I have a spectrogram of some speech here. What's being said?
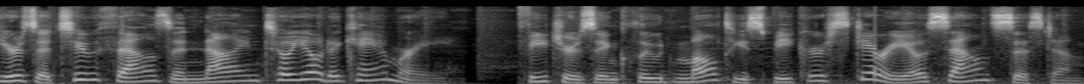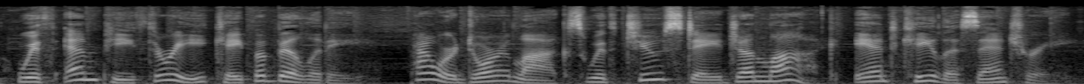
Here's a 2009 Toyota Camry. Features include multi-speaker stereo sound system with MP3 capability, power door locks with two-stage unlock and keyless entry.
